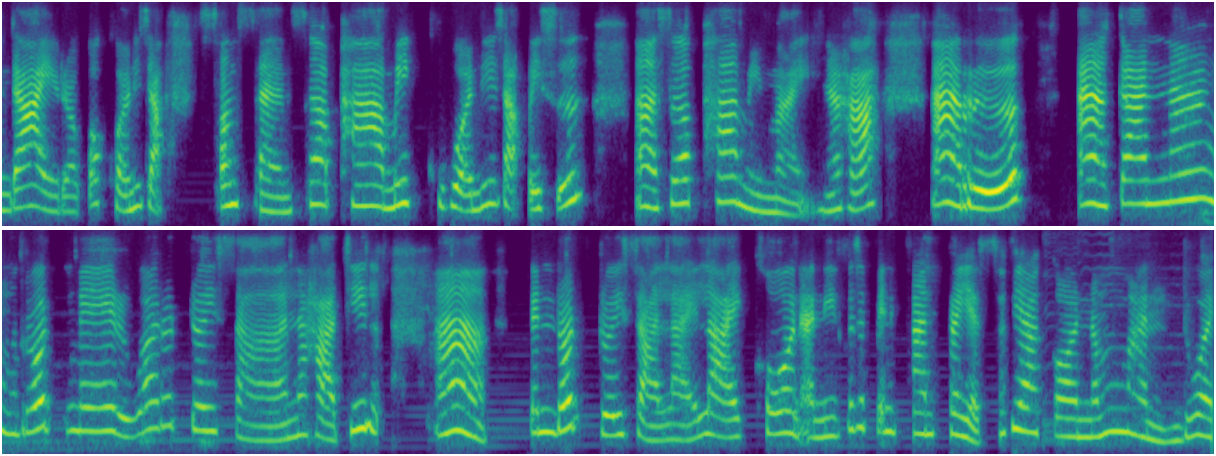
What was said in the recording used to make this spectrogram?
มได้ เราก็ควรที่จะซ่อมแซมเสื้อผ้าไม่ควรที่จะไปซื้ออเสื้อผ้าใหม่ ๆนะคะอ่าหรืออ่าการนั่งรถเมล์หรือว่ารถโดยสารนะคะที่อ่าเป็นรถโดยสารหลายๆคน อันนี้ก็จะเป็นการประหยัดทรัพยากรน้ำมันด้วย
